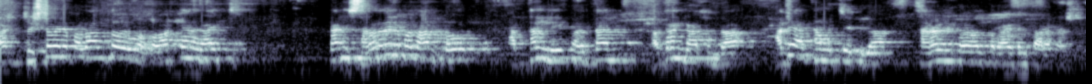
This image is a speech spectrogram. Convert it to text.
క్లిష్టమైన పదాలతో ఒక వాక్యాన్ని రాయొచ్చు. కానీ సరళమైన పదాలతో అర్థం లేక అర్థాన్ని అర్థం కాకుండా అదే అర్థం వచ్చేట్టుగా సరళమైన పదాలతో రాయడం చాలా కష్టం.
